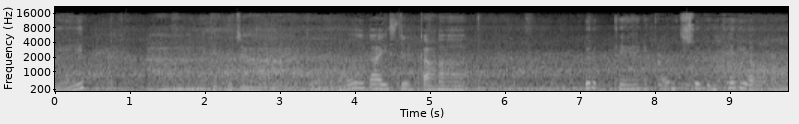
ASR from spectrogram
네. 아, 어디 보자. 또 뭐가 있을까? 이렇게 건축 인테리어.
